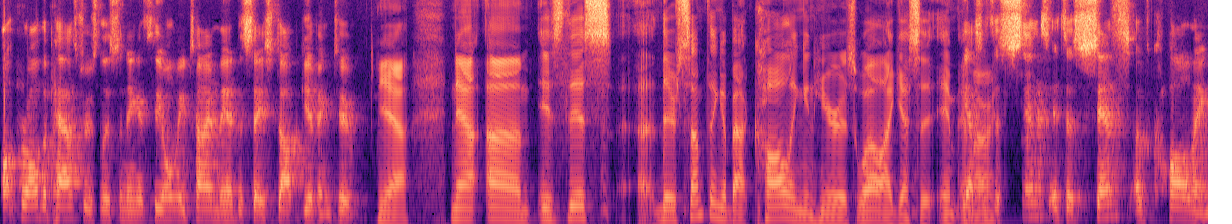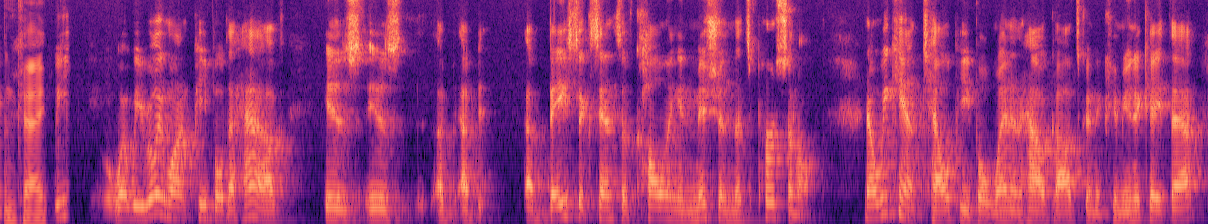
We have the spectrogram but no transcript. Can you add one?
for all the pastors listening, it's the only time they had to say stop giving too. Yeah. Now, um, is this? Uh, there's something about calling in here as well. I guess. Am, yes, it's a sense. It's a sense of calling. Okay. We, what we really want people to have is is a, a, a basic sense of calling and mission that's personal. Now, we can't tell people when and how God's going to communicate that,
